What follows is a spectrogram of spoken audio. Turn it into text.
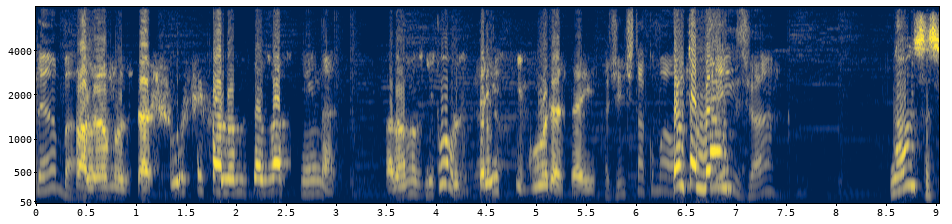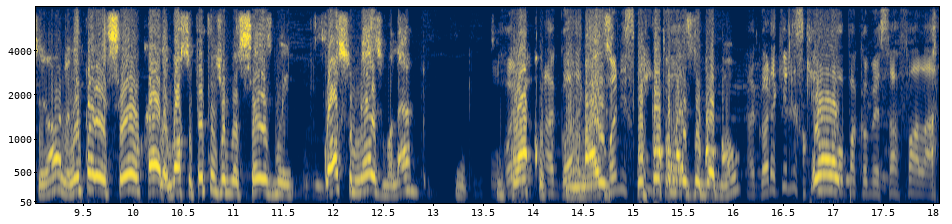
caramba. falamos da Xuxa e falamos das vacinas. Falamos de Pô, três figuras aí. A gente tá com uma Então hora tá e bom. três já. Nossa senhora, nem pareceu, cara. Eu gosto tanto de vocês, gosto mesmo, né? Um O Rony- pouco o mais, um pouco mais do gomão. Agora que ele esquentou pra começar a falar.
